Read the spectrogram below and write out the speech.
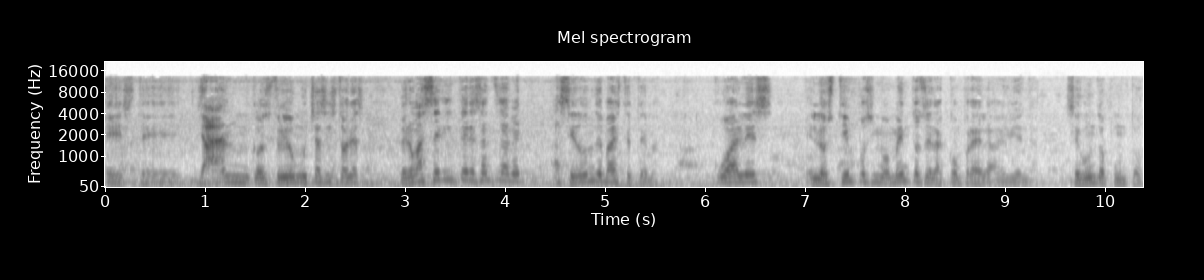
este, ya han construido muchas historias, pero va a ser interesante saber hacia dónde va este tema. ¿Cuáles los tiempos y momentos de la compra de la vivienda? Segundo punto,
